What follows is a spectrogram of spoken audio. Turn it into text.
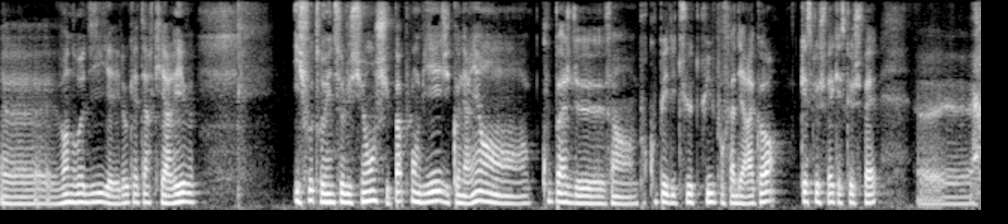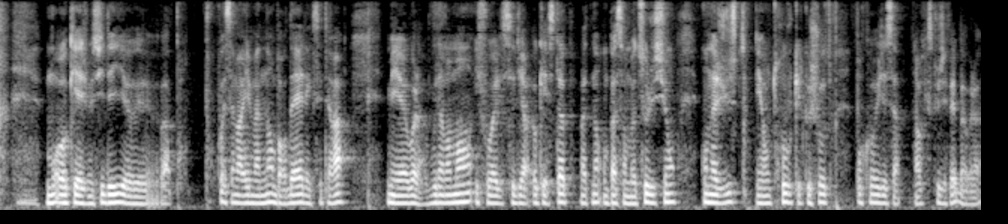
euh, vendredi, il y a les locataires qui arrivent. Il faut trouver une solution. Je suis pas plombier, j'y connais rien en coupage de, enfin, pour couper des tuyaux de cuivre, pour faire des raccords. Qu'est-ce que je fais? Qu'est-ce que je fais? Euh... Bon, ok, je me suis dit, euh, bah, pourquoi ça m'arrive maintenant, bordel, etc. Mais euh, voilà, au bout d'un moment, il faut se dire, ok, stop, maintenant on passe en mode solution, on ajuste et on trouve quelque chose pour corriger ça. Alors qu'est-ce que j'ai fait? Bah voilà,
